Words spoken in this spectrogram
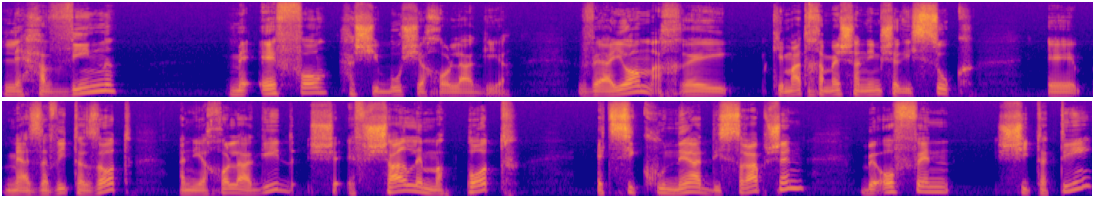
להבין מאיפה השיבוש יכול להגיע. והיום, אחרי כמעט חמש שנים של עיסוק אה, מהזווית הזאת, אני יכול להגיד שאפשר למפות את סיכוני ה disruption באופן שיטתי,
